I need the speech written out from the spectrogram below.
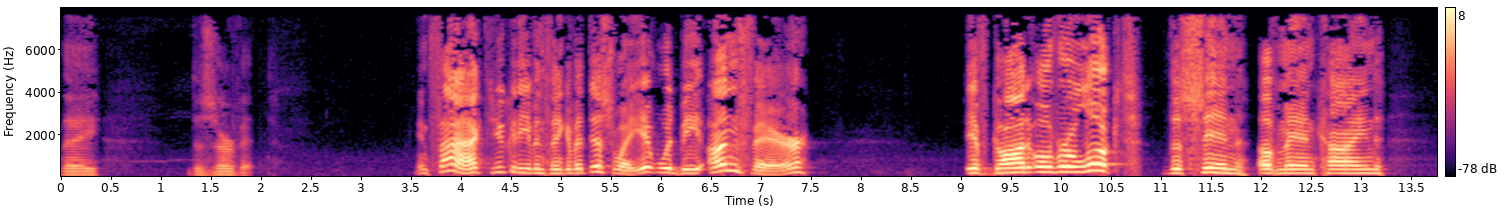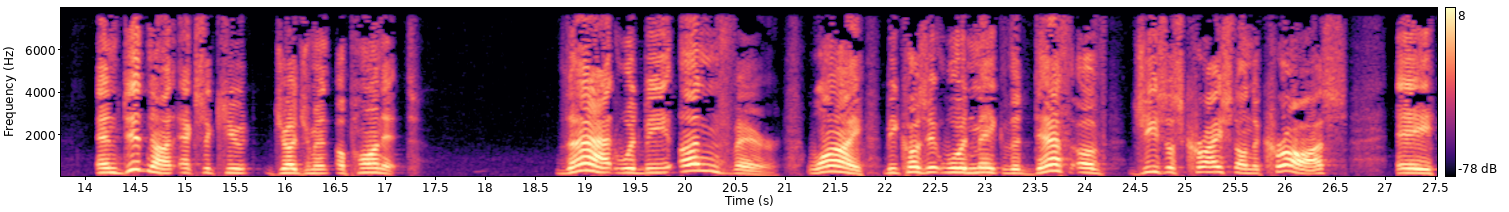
They deserve it. In fact, you could even think of it this way it would be unfair if God overlooked the sin of mankind and did not execute judgment upon it. That would be unfair. Why? Because it would make the death of Jesus Christ on the cross a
